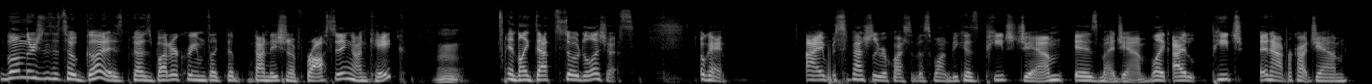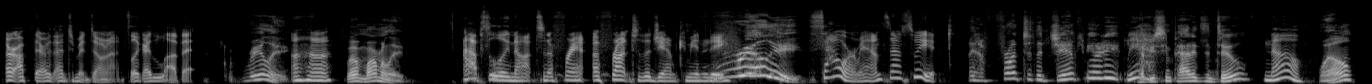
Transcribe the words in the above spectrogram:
one of the reasons it's so good is because buttercream's like the foundation of frosting on cake. Mm. And like that's so delicious. Okay. I especially requested this one because peach jam is my jam. Like I peach and apricot jam are up there with Entenmann's donuts. Like I love it. Really? Uh-huh. What about marmalade? Absolutely not. It's an affront, affront to the jam community. Really? Sour, man. It's not sweet. An affront to the jam community? Yeah. Have you seen Paddington 2? No. Well,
